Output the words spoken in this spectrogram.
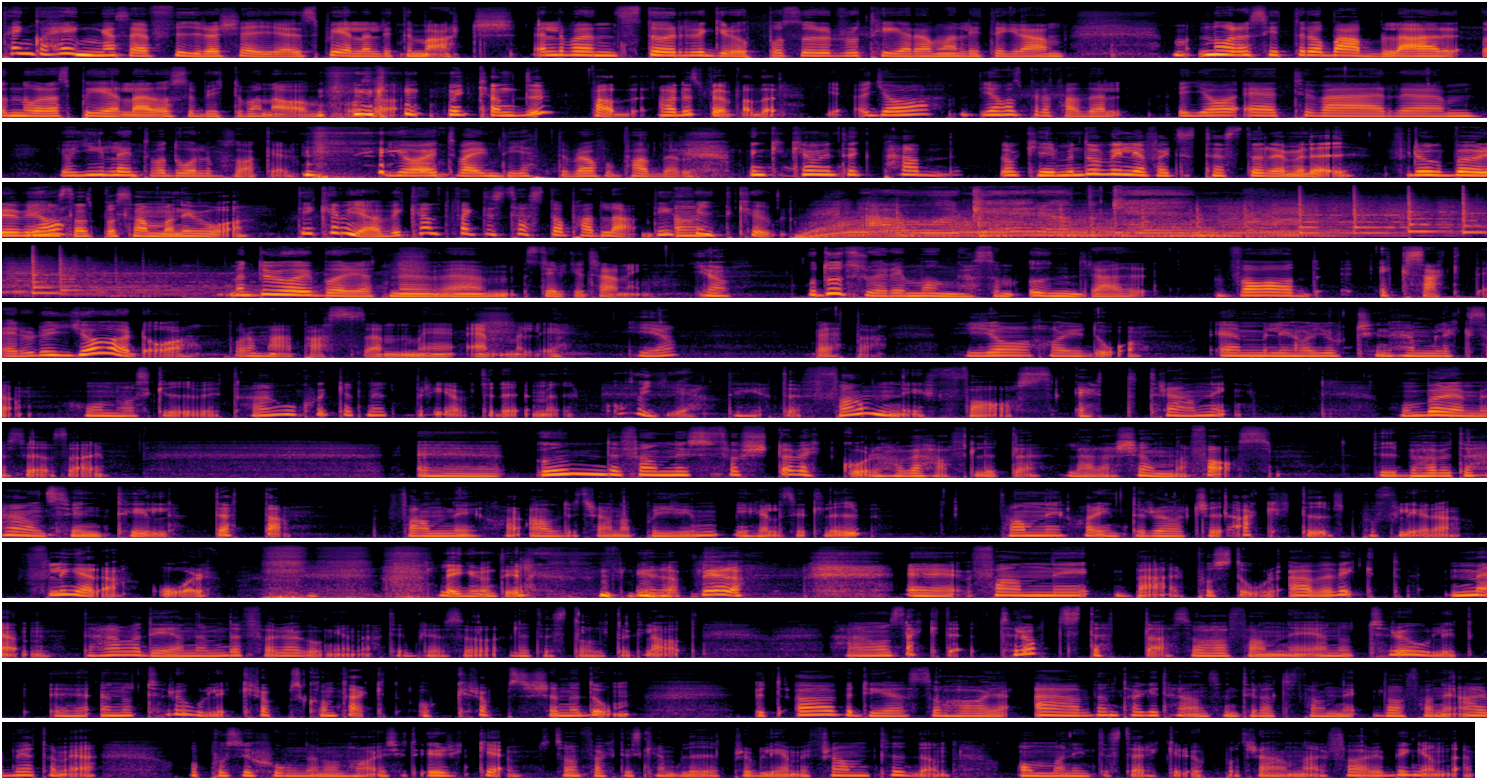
Tänk att hänga så här fyra tjejer, spela lite match. Eller vara en större grupp och så roterar man lite grann. Några sitter och babblar och några spelar och så byter man av. Men kan du paddel? Har du spelat padel? Ja, jag har spelat padel. Jag är tyvärr um, jag gillar inte att vara dålig på saker. Jag är tyvärr inte jättebra på paddel. Men kan vi inte padd... Okej, okay, men då vill jag faktiskt testa det med dig. För då börjar vi ja. någonstans på samma nivå. Det kan vi göra. Vi kan faktiskt testa att paddla. Det är ja. skitkul. Men du har ju börjat nu eh, styrketräning. Ja. Och då tror jag det är många som undrar vad exakt är det du gör då på de här passen med Emily? Ja. Berätta. Jag har ju då, Emily har gjort sin hemläxa hon har skrivit. Här har hon skickat med ett brev till dig och mig. Oj! Det heter Fanny fas 1 träning. Hon börjar med att säga så här. Eh, under Fannys första veckor har vi haft lite lära känna-fas. Vi behöver ta hänsyn till detta. Fanny har aldrig tränat på gym i hela sitt liv. Fanny har inte rört sig aktivt på flera, flera år. Lägger hon till. flera, flera. Eh, Fanny bär på stor övervikt. Men det här var det jag nämnde förra gången, att jag blev så lite stolt och glad. Här har hon sagt det. Trots detta så har Fanny en, otroligt, eh, en otrolig kroppskontakt och kroppskännedom. Utöver det så har jag även tagit hänsyn till att Fanny, vad Fanny arbetar med och positionen hon har i sitt yrke, som faktiskt kan bli ett problem i framtiden om man inte stärker upp och tränar förebyggande.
